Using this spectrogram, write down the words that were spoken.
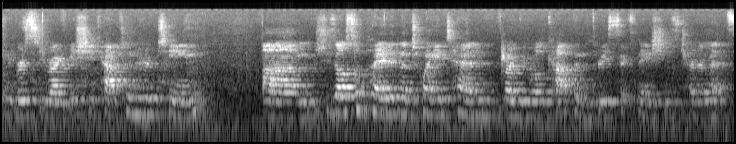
University Rugby, she captained her team. Um, she's also played in the 2010 Rugby World Cup and three Six Nations tournaments.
